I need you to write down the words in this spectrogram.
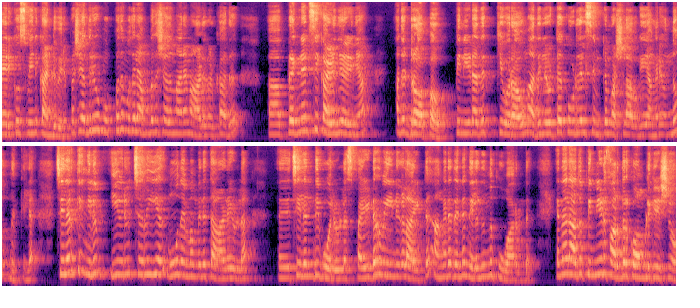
വെരിക്കോസ് വെയിൻ കണ്ടുവരും. പക്ഷേ അതൊരു മുപ്പത് മുതൽ അമ്പത് ശതമാനം ആളുകൾക്ക് അത് പ്രഗ്നൻസി കഴിഞ്ഞു കഴിഞ്ഞാൽ അത് ഡ്രോപ്പ് ആവും. പിന്നീട് അത് ക്യൂർ ആവും. അതിലോട്ട് കൂടുതൽ സിംറ്റം വഷളാവുകയും അങ്ങനെ ഒന്നും നിൽക്കില്ല ചിലർക്കെങ്കിലും ഈ ഒരു ചെറിയ മൂന്ന് എം എമ്മിന് താഴെയുള്ള ചിലന്തി പോലുള്ള സ്പൈഡർ വെയിനുകളായിട്ട് അങ്ങനെ തന്നെ നിലനിന്ന് പോവാറുണ്ട്. എന്നാൽ അത് പിന്നീട് ഫർദർ കോംപ്ലിക്കേഷനോ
